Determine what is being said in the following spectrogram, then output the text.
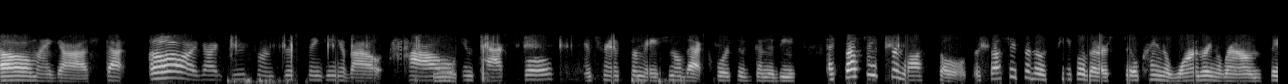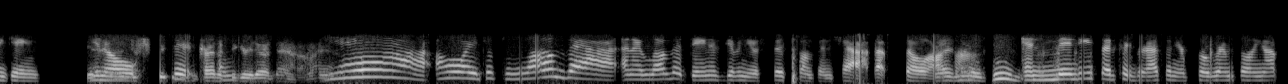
Oh my gosh, that oh, I got goosebumps just thinking about how mm. impactful and transformational that course is going to be, especially for lost souls, especially for those people that are still kind of wandering around thinking, you know, figuring- trying to figure it out now. right? yeah. Oh, I just love that, and I love that Dana's giving you a fist bump in chat. That's so awesome. And Mindy said, "Congrats on your program filling up."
